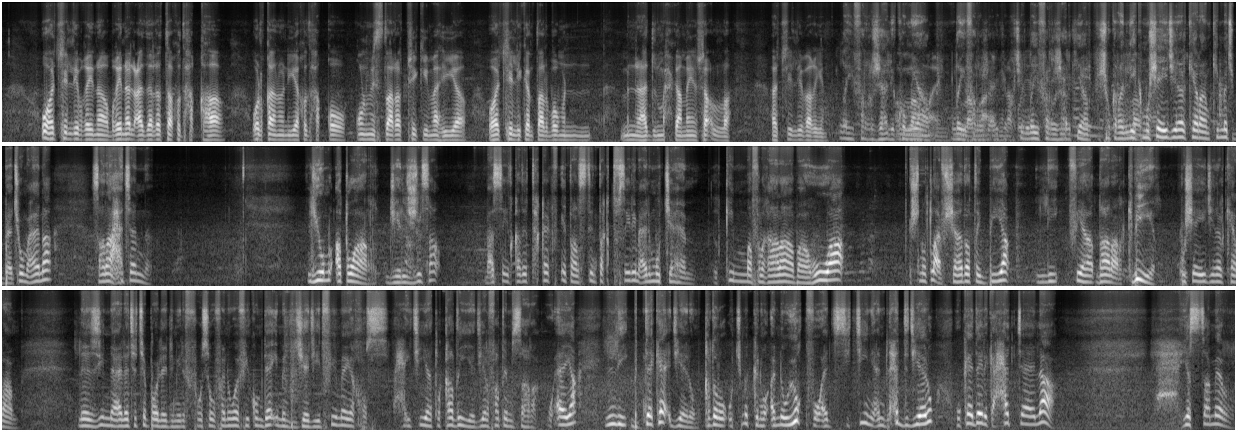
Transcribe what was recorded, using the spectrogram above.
وهادشي اللي بغينا بغينا العدالة تاخذ حقها والقانون ياخذ حقه والمسطرة تمشي كما هي وهادشي اللي كنطالبوا من من هاد المحكمة إن شاء الله. هادشي اللي باغيين. الله يفرج عليكم يا رب. الله يفرج عليك أختي الله يفرج عليك يا رب. شكرا لك مشاهدينا الكرام كما تبعتوا معنا صراحة اليوم الأطوار ديال الجلسة مع السيد قاضي التحقيق في إطار استنطاق التفصيلي مع المتهم. القمة في الغرابة هو شنو طلع في الشهادة الطبية اللي فيها ضرر كبير. مشاهدينا الكرام لازلنا على تتبع هذا الملف وسوف نوافيكم دائما بالجديد فيما يخص حيثيات القضية ديال فاطمة الزهراء. وآية اللي بالذكاء ديالهم قدروا وتمكنوا أنه يوقفوا هذا الستين عند الحد ديالو وكذلك حتى لا يستمر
